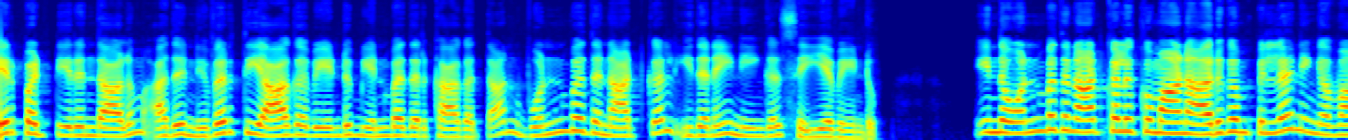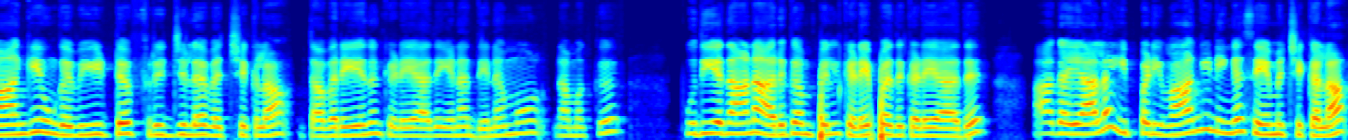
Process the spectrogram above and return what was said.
ஏற்பட்டிருந்தாலும் அது நிவர்த்தி ஆக வேண்டும் என்பதற்காகத்தான் ஒன்பது நாட்கள் இதனை நீங்கள் செய்ய வேண்டும். இந்த ஒன்பது நாட்களுக்குமான அருகம்பில்லை நீங்கள் வாங்கி உங்கள் வீட்டு ஃப்ரிட்ஜில் வச்சுக்கலாம். தவறேதும் கிடையாது. ஏன்னா தினமும் நமக்கு புதியதான அருகம்பில் கிடைப்பது கிடையாது. ஆகையால் இப்படி வாங்கி நீங்கள் சேமிச்சுக்கலாம்.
